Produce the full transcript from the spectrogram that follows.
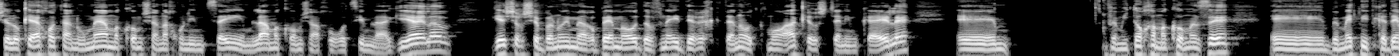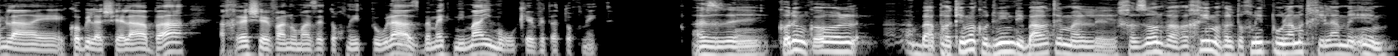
שלוקח אותנו מהמקום שאנחנו נמצאים למקום שאנחנו רוצים להגיע אליו, גשר שבנוי מהרבה מאוד אבני דרך קטנות, כמו אקרשטיינים כאלה, אה, ומתוך המקום הזה אה, באמת נתקדם לקובי לשאלה הבאה, אחרי שהבנו מה זה תוכנית פעולה, אז באמת ממה היא מורכבת התוכנית? אז אה, קודם כל, בפרקים הקודמים דיברתם על חזון וערכים, אבל תוכנית פעולה מתחילה מהם.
